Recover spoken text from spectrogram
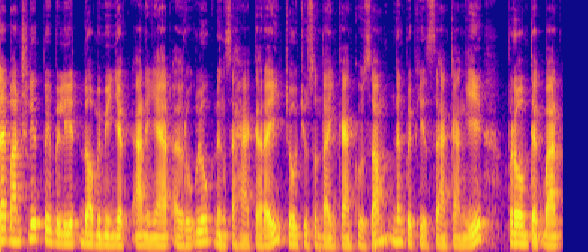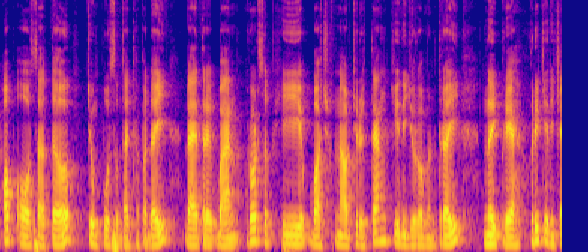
ដែលបានឆ្លៀតពេលវេលាដ៏មមាញឹកអនុញ្ញាតឲ្យរូបលោកនិងសហការីចូលជួបសម្ដែងការគូសំនិងពិភាក្សាការងារ ព្រមទាំងបានអបអរសាទរចំពោះសម្ដេចធិបតីដែលត្រូវបានរដ្ឋសភាបោះឆ្នោតជ្រើសតាំងជានាយករដ្ឋមន្ត្រីនៃព្រះរាជាណាច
